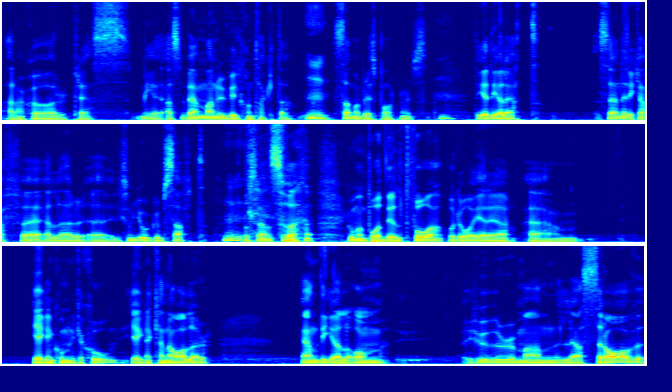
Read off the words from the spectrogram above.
arrangör, press, med, alltså vem man nu vill kontakta, Mm. samarbetspartners. Mm. Det är del ett. Sen är det kaffe eller eh, liksom jordgubbssaft. Mm. Och sen så går man på del två och då är det ehm, egen kommunikation, egna kanaler. En del om hur man läser av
